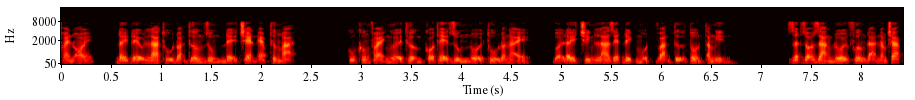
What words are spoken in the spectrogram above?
Phải nói, đây đều là thủ đoạn thường dùng để chèn ép thương mại. Cũng không phải người thường có thể dùng nổi thủ đoạn này bởi đây chính là giết địch một vạn tự tổn tám nghìn. Rất rõ ràng đối phương đã nắm chắc,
